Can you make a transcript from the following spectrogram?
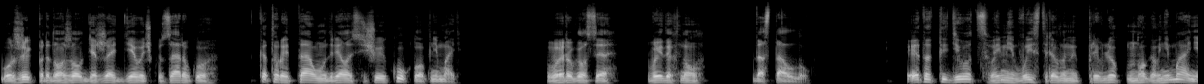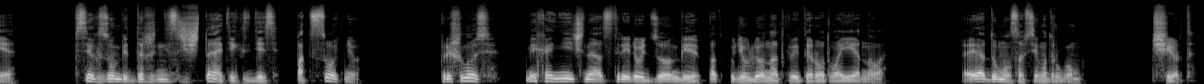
Мужик продолжал держать девочку за руку, которой та умудрялась еще и куклу обнимать. Выругался, выдохнул, достал лук. Этот идиот своими выстрелами привлек много внимания. Всех зомби даже не сосчитать, их здесь под сотню. Пришлось механично отстреливать зомби под удивленно открытый рот военного. А я думал совсем о другом. Черт,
